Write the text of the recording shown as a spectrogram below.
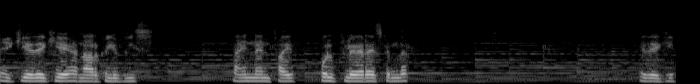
एक ये देखिए अनारकली पीस 995 फुल फ्लेयर है इसके अंदर। ये देखिए।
